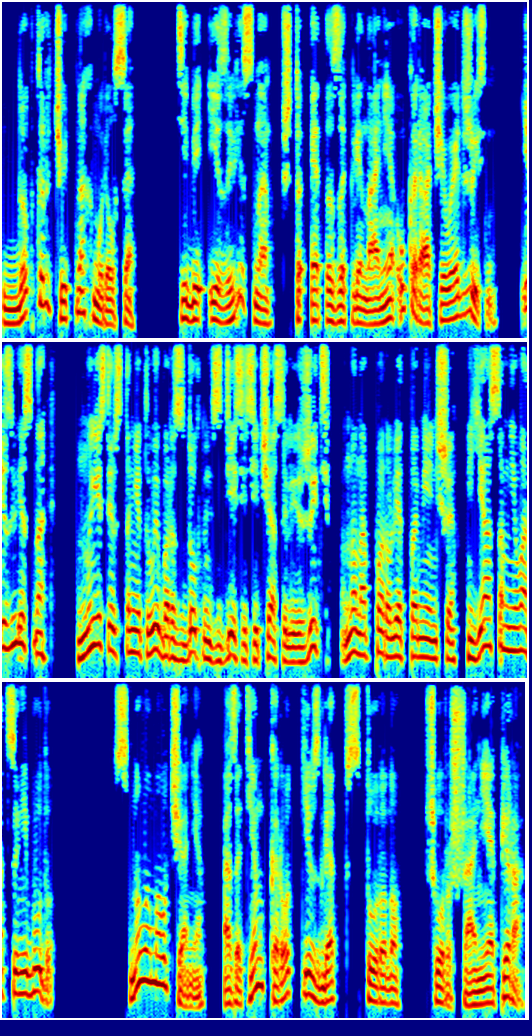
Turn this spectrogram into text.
Доктор чуть нахмурился. Тебе известно, что это заклинание укорачивает жизнь? Известно, но если встанет выбор сдохнуть здесь и сейчас или жить, но на пару лет поменьше, я сомневаться не буду. Снова молчание, а затем короткий взгляд в сторону, шуршание пера.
